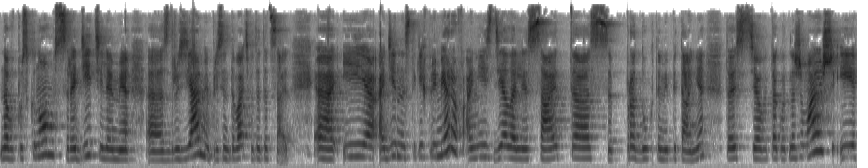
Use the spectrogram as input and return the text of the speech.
на выпускном с родителями, э, с друзьями презентовать вот этот сайт. И один из таких примеров, они сделали сайт с продуктами питания, то есть вот так вот нажимаешь и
